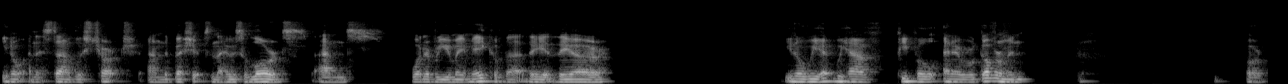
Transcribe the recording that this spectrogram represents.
you know an established church and the bishops in the House of Lords and whatever you might make of that. They they are you know we we have people in our government or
